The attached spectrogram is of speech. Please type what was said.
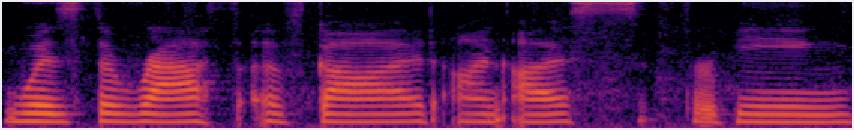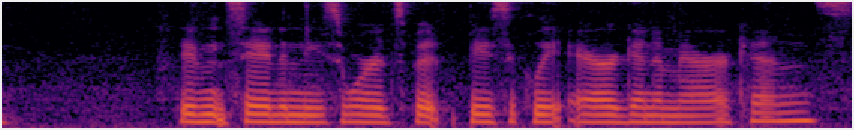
was the wrath of God on us for being, they didn't say it in these words, but basically arrogant Americans.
